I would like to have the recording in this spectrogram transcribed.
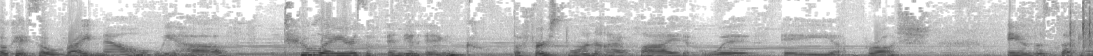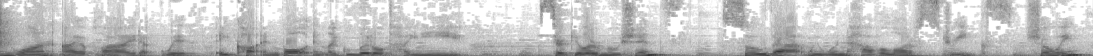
Okay, so right now we have two layers of Indian ink. The first one I applied with a brush and the second one I applied with a cotton ball in like little tiny circular motions so that we wouldn't have a lot of streaks showing.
